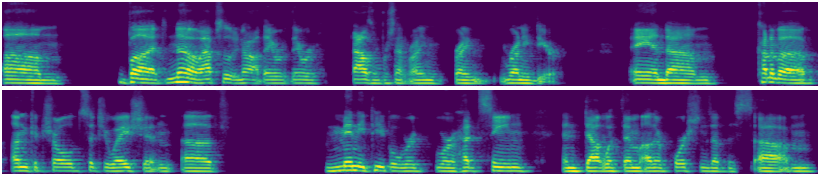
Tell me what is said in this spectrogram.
Um, but no, absolutely not. They were they were thousand percent running running running deer, and um, kind of a uncontrolled situation of many people were were had seen and dealt with them other portions of this um,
